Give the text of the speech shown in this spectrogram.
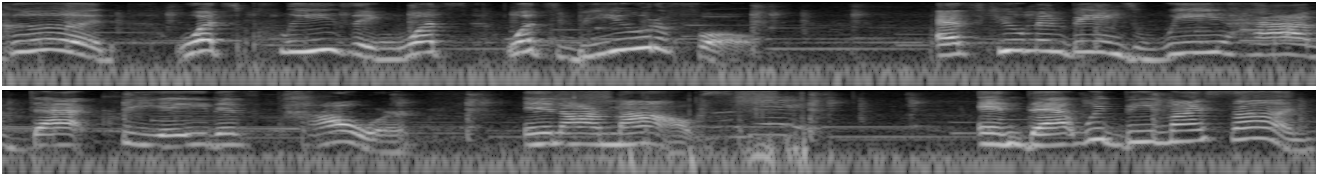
good, what's pleasing, what's what's beautiful as human beings, we have that creative power in our mouths. And that would be my son.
